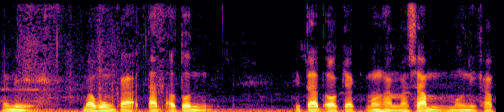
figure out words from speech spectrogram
อันนี้บาพุ่งกะตัดเอาต้นที่ตัดออกจากมองหันมาช่ำมองนี่ครับ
